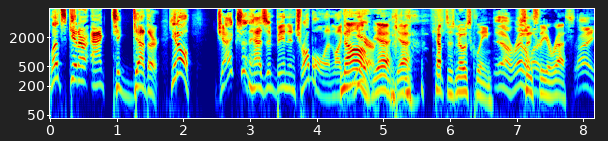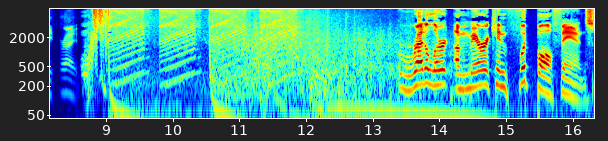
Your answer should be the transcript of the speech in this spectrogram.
Let's get our act together. You know, Jackson hasn't been in trouble in like a no, year. yeah, yeah. Kept his nose clean Yeah, red since alert. the arrest. Right, right. Red alert American football fans.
